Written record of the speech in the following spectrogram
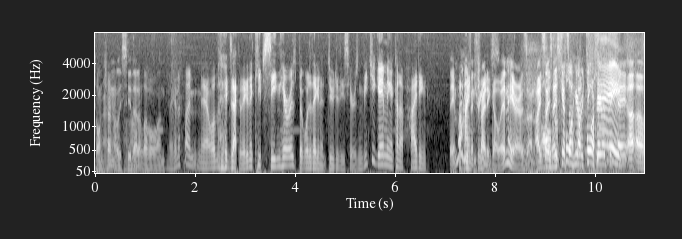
don't generally see well. that at level one. They're gonna find yeah, well exactly. They're gonna keep seeing heroes, but what are they gonna do to these heroes? And Vici Gaming are kind of hiding. They might Behind even try to go in here as on ice Oh, ice ice the gets four up hero four hero decay! decay. Uh oh.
